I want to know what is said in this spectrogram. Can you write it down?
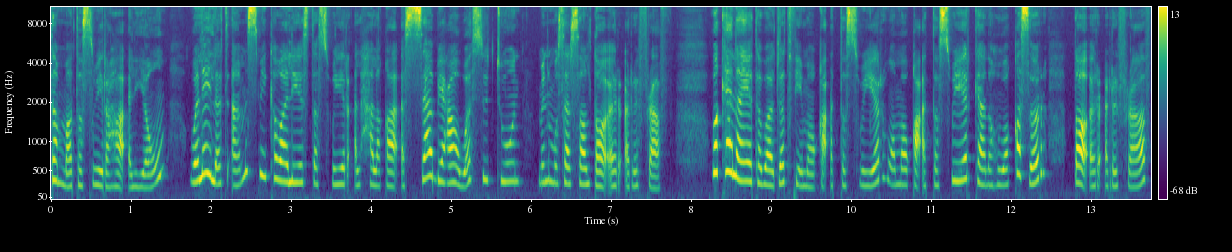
تم تصويرها اليوم وليلة أمس من كواليس تصوير الحلقة السابعة والستون من مسلسل طائر الرفراف. وكان يتواجد في موقع التصوير وموقع التصوير كان هو قصر طائر الرفراف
